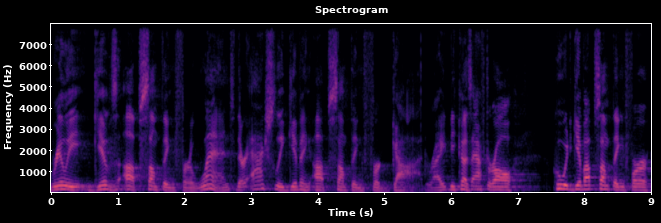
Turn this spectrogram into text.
really gives up something for Lent. They're actually giving up something for God, right? Because after all, who would give up something for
